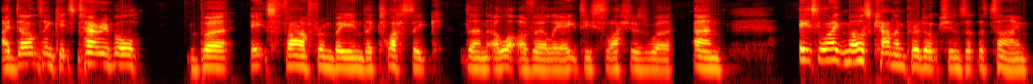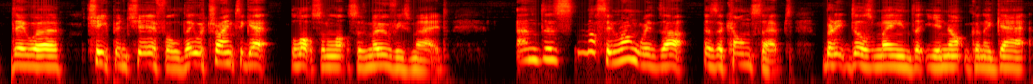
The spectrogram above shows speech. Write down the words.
I don't think it's terrible but it's far from being the classic than a lot of early 80s slashers were. And it's like most Cannon productions at the time. They were cheap and cheerful. They were trying to get lots and lots of movies made. And there's nothing wrong with that as a concept, but it does mean that you're not going to get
